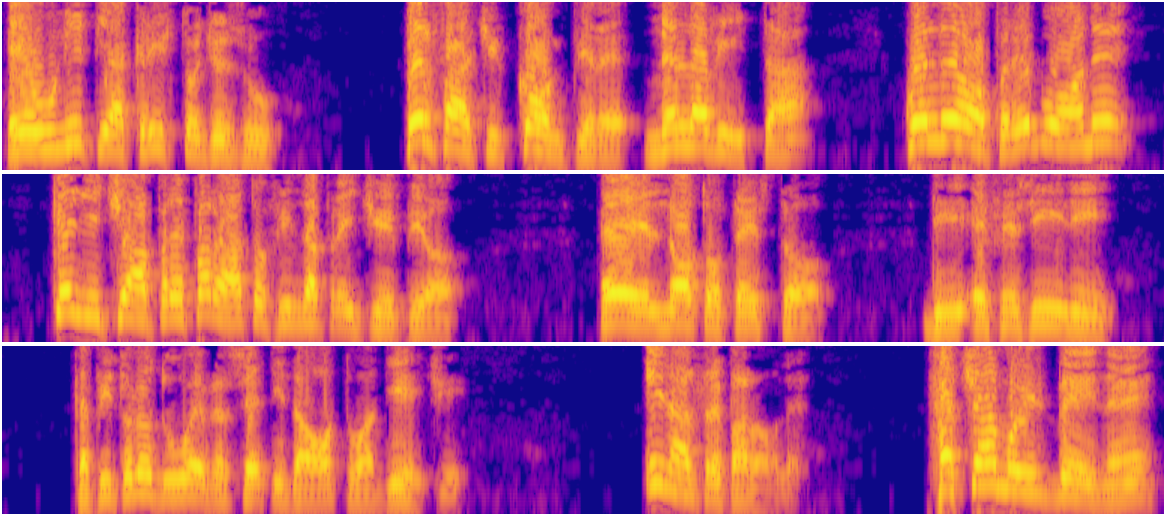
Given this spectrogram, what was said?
e uniti a Cristo Gesù per farci compiere nella vita quelle opere buone che egli ci ha preparato fin da principio. È il noto testo di Efesini, capitolo 2, versetti da 8 a 10. In altre parole, facciamo il bene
